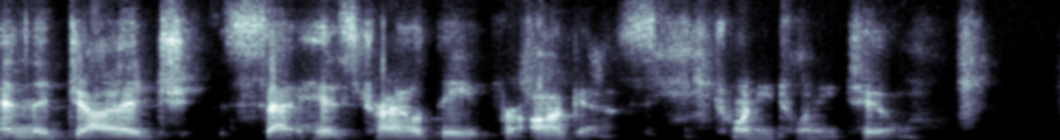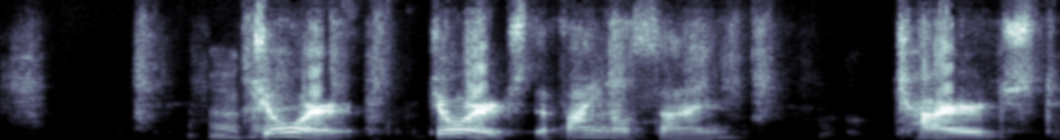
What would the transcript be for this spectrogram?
And the judge set his trial date for August 2022. Okay. George, George, the final son, charged,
